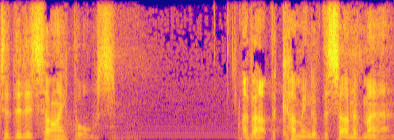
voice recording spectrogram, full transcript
to the disciples about the coming of the Son of Man,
